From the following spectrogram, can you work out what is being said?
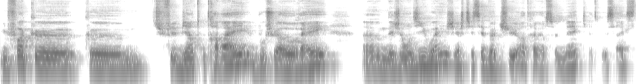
une fois que, que tu fais bien ton travail, bouche à oreille, euh, des gens ont dit ouais, j'ai acheté cette voiture à travers ce mec qui a trouvé ça, etc.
